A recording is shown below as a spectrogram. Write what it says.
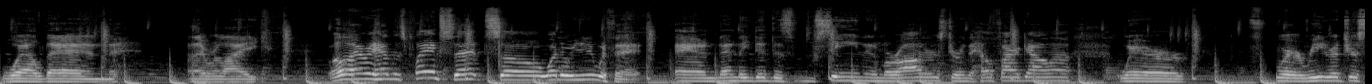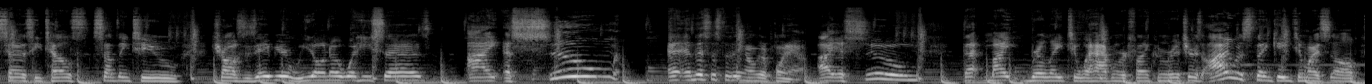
Well, then they were like, "Well, I already have this plan set, so what do we do with it?" And then they did this scene in Marauders during the Hellfire Gala, where where Reed Richards says he tells something to Charles Xavier. We don't know what he says. I assume, and, and this is the thing I'm going to point out. I assume that might relate to what happened with Franklin Richards. I was thinking to myself,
